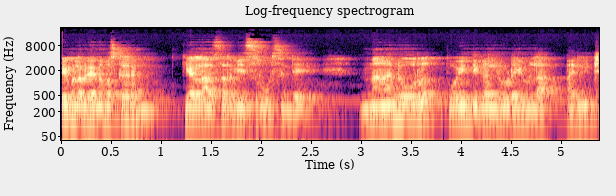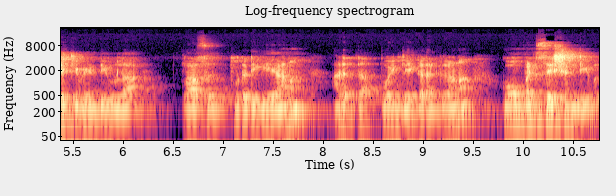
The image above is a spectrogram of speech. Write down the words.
പ്രിയമുള്ളവരെ നമസ്കാരം. കേരള സർവീസ് റൂൾസിന്റെ നാനൂറ് പോയിന്റുകളിലൂടെയുള്ള പരീക്ഷയ്ക്ക് വേണ്ടിയുള്ള ക്ലാസ് തുടരുകയാണ്. അടുത്ത പോയിന്റിലേക്ക് കടക്കുകയാണ്. കോമ്പൻസേഷൻ ലീവ്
